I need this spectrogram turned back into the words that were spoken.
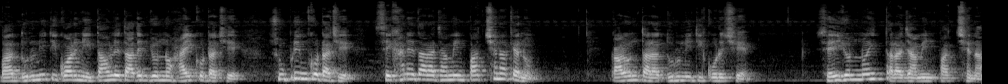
বা দুর্নীতি করেনি, তাহলে তাদের জন্য হাইকোর্ট আছে, সুপ্রিম কোর্ট আছে, সেখানে তারা জামিন পাচ্ছে না কেন? কারণ তারা দুর্নীতি করেছে। সেই জন্যই তারা জামিন পাচ্ছে না।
